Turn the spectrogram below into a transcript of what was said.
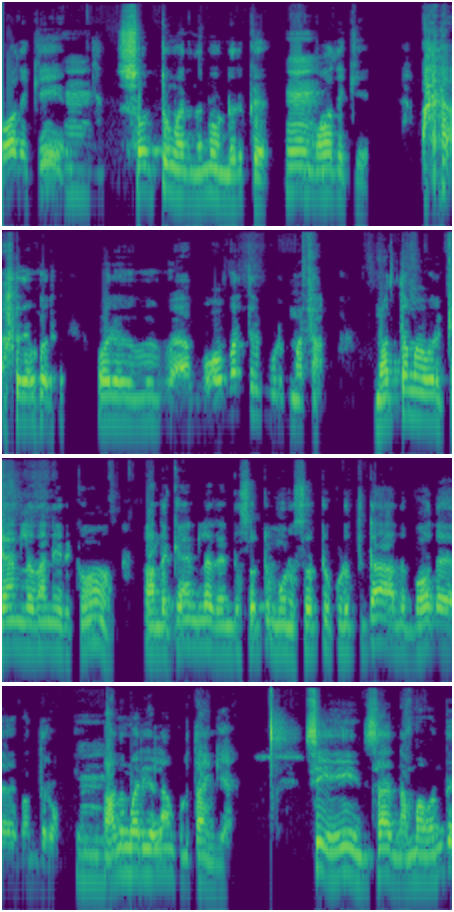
போதைக்கு. சொட்டு மருந்துன்னு ஒண்ணு இருக்கு. போதைக்கு அது ஒரு ஒரு ஒவ்வொருத்தருக்கும் கொடுக்க மாட்டான். மொத்தமா ஒரு கேன்ல தானே இருக்கும். அந்த கேன்ல ரெண்டு சொட்டு மூணு சொட்டு கொடுத்துட்டா அது போதை வந்துடும். அது மாதிரி எல்லாம் கொடுத்தாங்க. சரி சார் நம்ம வந்து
